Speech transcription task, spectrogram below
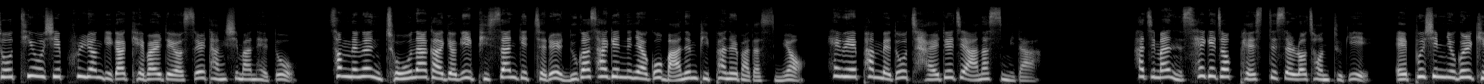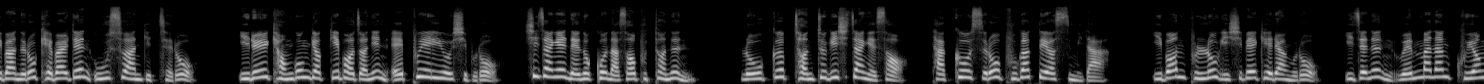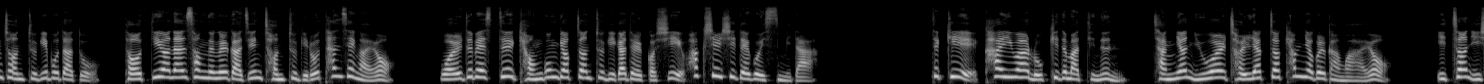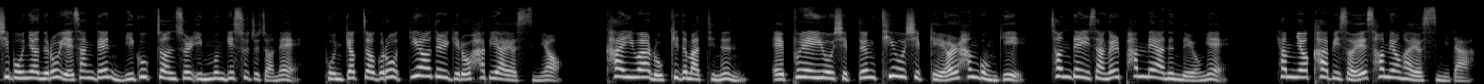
최초 T-50 훈련기가 개발되었을 당시만 해도 성능은 좋으나 가격이 비싼 기체를 누가 사겠느냐고 많은 비판을 받았으며 해외 판매도 잘 되지 않았습니다. 하지만 세계적 베스트셀러 전투기 F-16을 기반으로 개발된 우수한 기체로 이를 경공격기 버전인 FA-50으로 시장에 내놓고 나서부터는 로우급 전투기 시장에서 다크호스로 부각되었습니다. 이번 블록 20의 개량으로 이제는 웬만한 구형 전투기보다도 더 뛰어난 성능을 가진 전투기로 탄생하여 월드베스트 경공격 전투기가 될 것이 확실시되고 있습니다. 특히 카이와 로키드 마틴은 작년 6월 전략적 협력을 강화하여 2025년으로 예상된 미국 전술 인문기 수주전에 본격적으로 뛰어들기로 합의하였으며 카이와 로키드 마틴은 FA-50 등 T-50 계열 항공기 1000대 이상을 판매하는 내용의 협력 합의서에 서명하였습니다.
